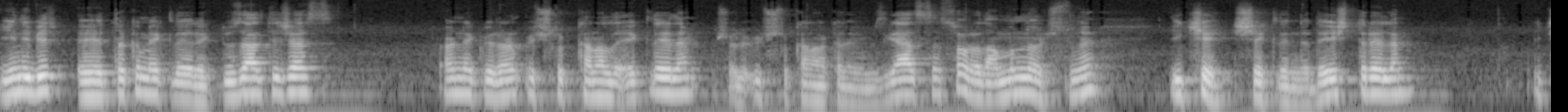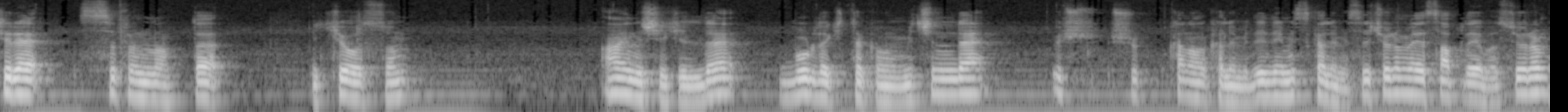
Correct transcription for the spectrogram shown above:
yeni bir e, takım ekleyerek düzelteceğiz. Örnek veriyorum üçlük kanalı ekleyelim. Şöyle üçlük kanal kalemimiz gelsin. Sonradan bunun ölçüsünü 2 şeklinde değiştirelim. 2're 0.2 olsun. Aynı şekilde buradaki takımım içinde 3 şu kanal kalemi dediğimiz kalemi seçiyorum ve hesaplaya basıyorum.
